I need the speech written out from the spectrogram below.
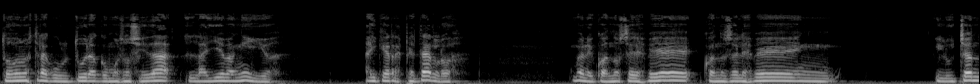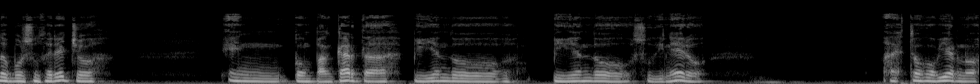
Toda nuestra cultura como sociedad la llevan ellos. Hay que respetarlos. Bueno, y cuando se les ve, cuando se les ve luchando por sus derechos en, con pancartas pidiendo, pidiendo su dinero a estos gobiernos,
